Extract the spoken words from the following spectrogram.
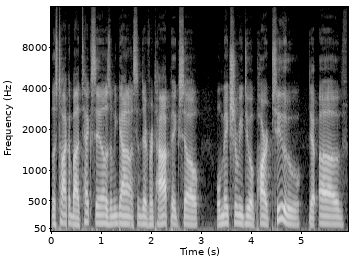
let's talk about tech sales, and we got on some different topics. So we'll make sure we do a part two Yep. of.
